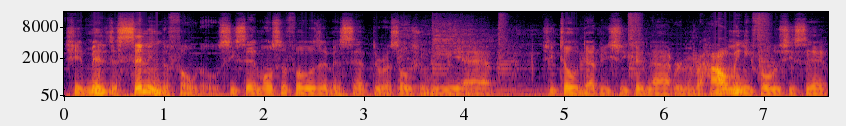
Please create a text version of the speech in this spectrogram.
She admitted to sending the photos. She said most of the photos had been sent through a social media app she told deputies she could not remember how many photos she sent,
